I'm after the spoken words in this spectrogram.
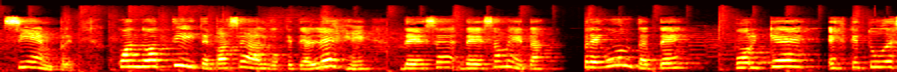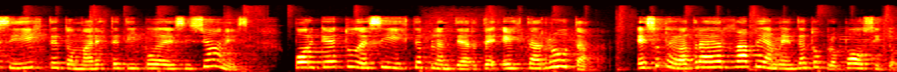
siempre. Cuando a ti te pase algo que te aleje de, ese, de esa meta, pregúntate por qué es que tú decidiste tomar este tipo de decisiones. ¿Por qué tú decidiste plantearte esta ruta? Eso te va a traer rápidamente a tu propósito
